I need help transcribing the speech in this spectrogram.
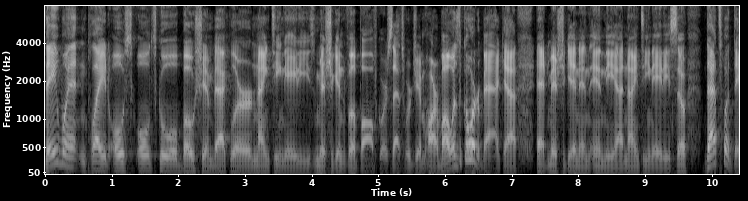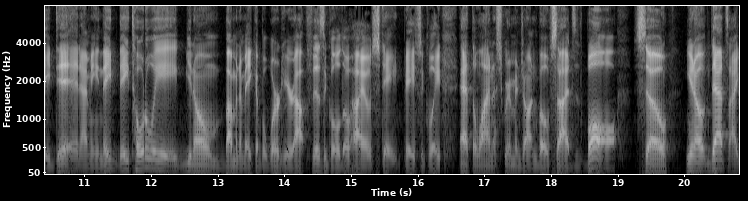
They went and played old, school Bo Schembechler 1980s Michigan football. Of course, that's where Jim Harbaugh was the quarterback uh, at Michigan in, in the uh, 1980s. So that's what they did. I mean, they, they totally, you know, I'm going to make up a word here, out physical Ohio State, basically, at the line of scrimmage on both sides of the ball. So, you know, that's I,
